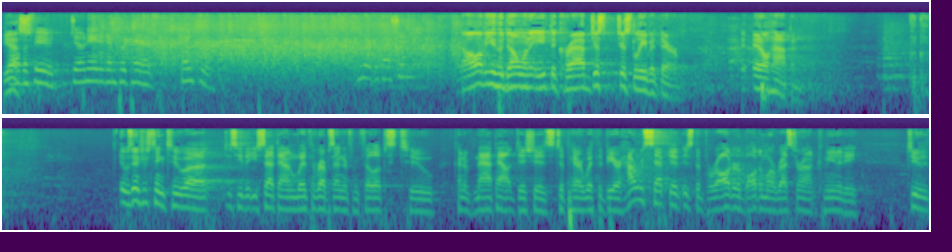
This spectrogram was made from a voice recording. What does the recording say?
Yes. all the food, donated and prepared. Thank you. You have a question? All of you who don't want to eat the crab, just just leave it there. It'll happen. It was interesting to uh, to see that you sat down with a representative from Phillips to kind of map out dishes to pair with the beer. How receptive is the broader Baltimore restaurant community to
